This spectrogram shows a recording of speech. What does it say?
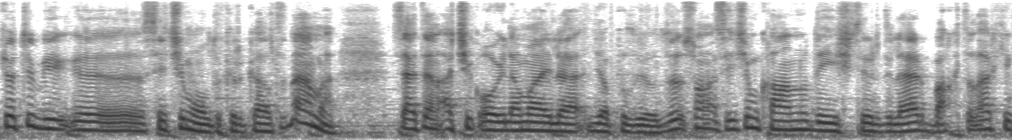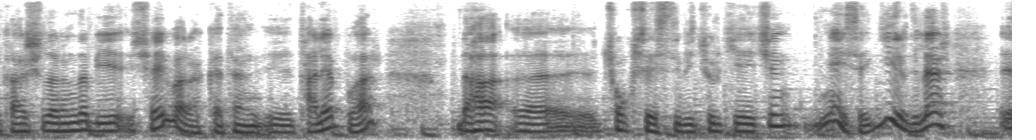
kötü bir e, seçim oldu 46'da ama zaten açık oylamayla yapılıyordu. Sonra seçim kanunu değiştirdiler. Baktılar ki karşılarında bir şey var hakikaten e, talep var. Daha e, çok sesli bir Türkiye için neyse girdiler E,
